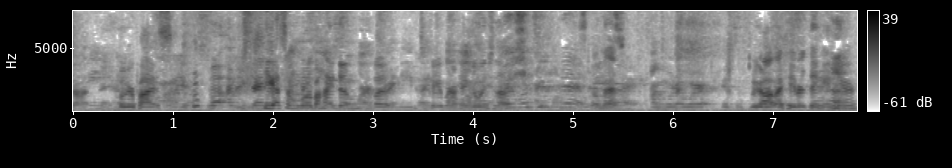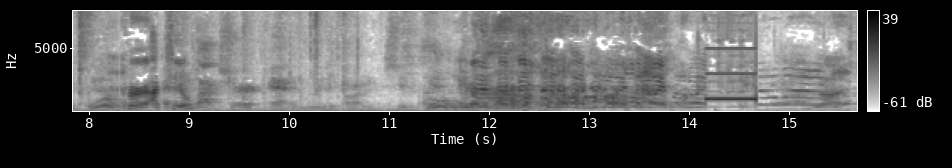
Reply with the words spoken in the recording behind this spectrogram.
Got booger pies. he got some lore behind him, but it's okay. We're not gonna go into that. And then I'm gonna wear it's we got my favorite thing in here for Act Two. black shirt and Louis Vuitton shoes. We got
